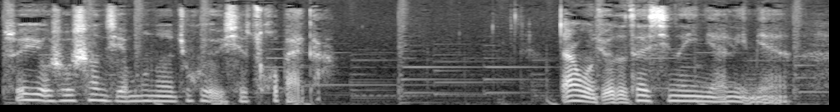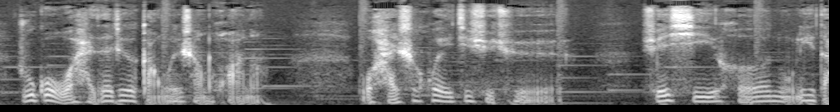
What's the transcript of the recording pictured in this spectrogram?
所以有时候上节目呢就会有一些挫败感。但是我觉得在新的一年里面，如果我还在这个岗位上的话呢，我还是会继续去学习和努力的。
